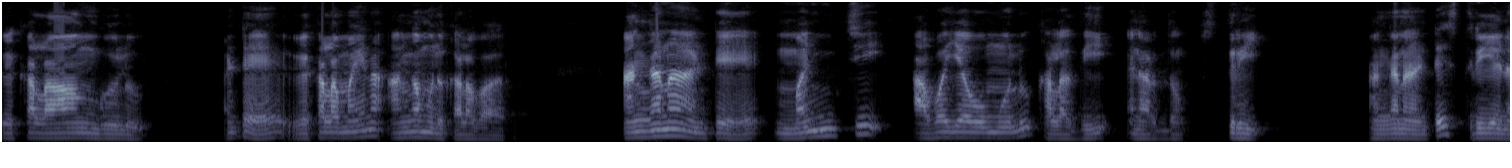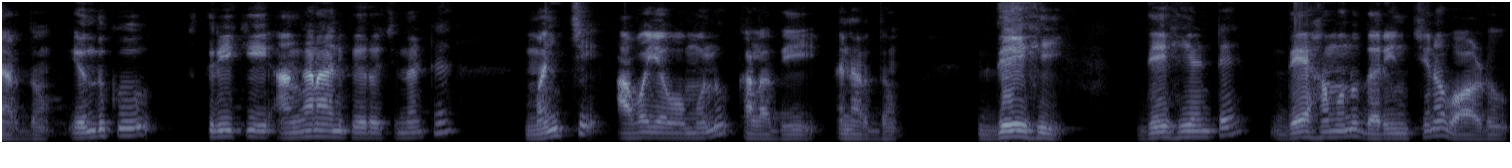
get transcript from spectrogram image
వికలాంగులు అంటే వికలమైన అంగములు కలవారు. అంగన అంటే మంచి అవయవములు కలది అని అర్థం. స్త్రీ. అంగన అంటే స్త్రీ అని అర్థం. ఎందుకు స్త్రీకి అంగన అని పేరు వచ్చిందంటే మంచి అవయవములు కలది అని అర్థం. దేహి. దేహి అంటే దేహమును ధరించిన వాడు.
